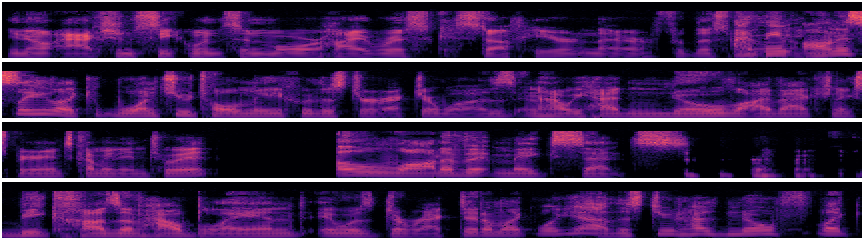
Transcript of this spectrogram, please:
you know action sequence and more high risk stuff here and there for this I mean, honestly, like once you told me who this director was and how he had no live action experience coming into it, a lot of it makes sense because of how bland it was directed. I'm like, well, yeah, this dude has no like.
